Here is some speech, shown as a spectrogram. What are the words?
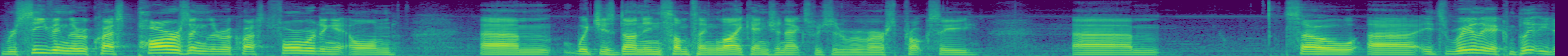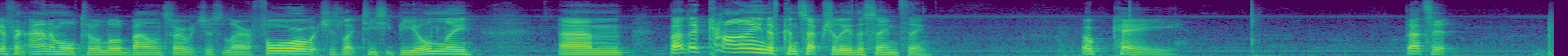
receiving the request, parsing the request, forwarding it on, um, which is done in something like Nginx, which is a reverse proxy. Um, so uh, it's really a completely different animal to a load balancer, which is layer four, which is like TCP only. Um, but they're kind of conceptually the same thing. Okay. That's it. yeah,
